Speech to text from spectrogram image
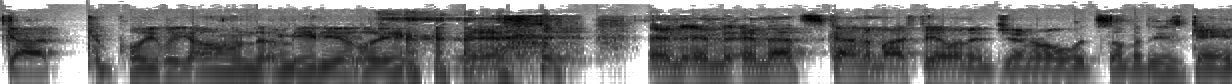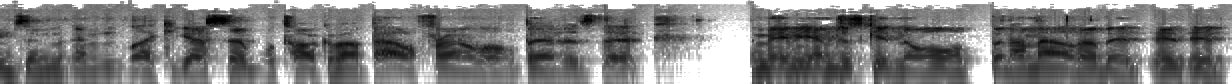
got completely owned immediately. and, and and that's kind of my feeling in general with some of these games. And, and like you guys said, we'll talk about Battlefront a little bit. Is that maybe I'm just getting old, but I'm out of it. It, it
